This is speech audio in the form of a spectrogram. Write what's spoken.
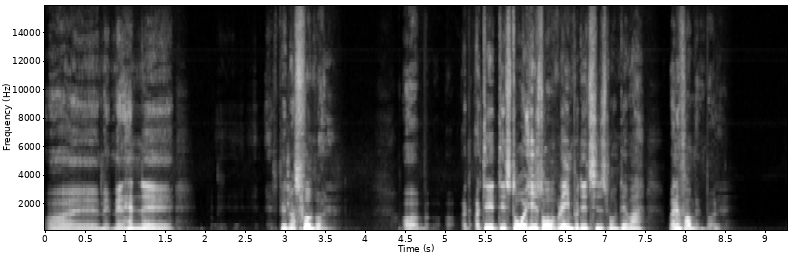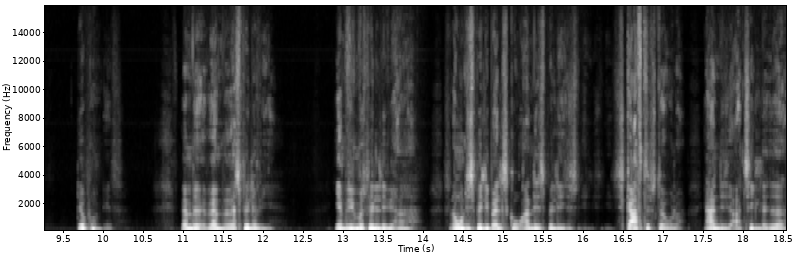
Og, øh, men, men han øh, spillede også fodbold. Og, og det, det store, helt store problem på det tidspunkt, det var, hvordan får man bold? Det var punkt et. Hvad, hvad, hvad, spiller vi? Jamen, vi må spille det, vi har. Så nogle de spiller i baldsko, andre de spiller i skaftestøvler. Jeg har en artikel, der hedder,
